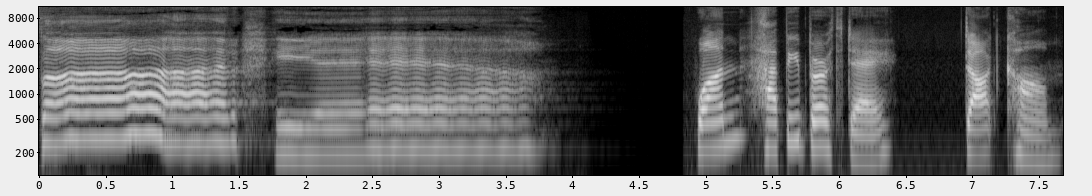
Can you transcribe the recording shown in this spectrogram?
spot. Yeah. One happy birthday dot com.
